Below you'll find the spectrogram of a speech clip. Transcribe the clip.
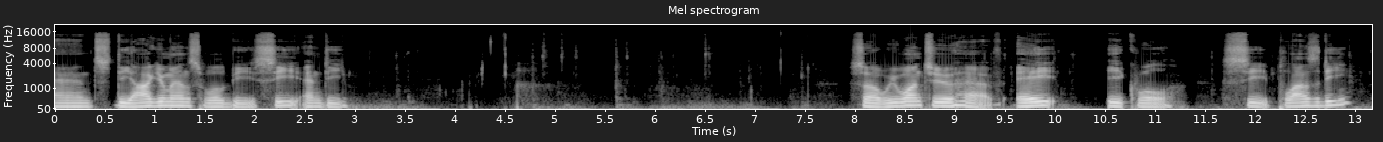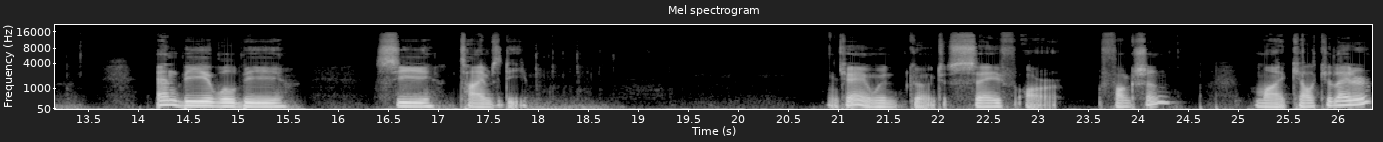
and the arguments will be C and D so we want to have A equal C plus D and B will be C times D Okay, we're going to save our function, my calculator.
